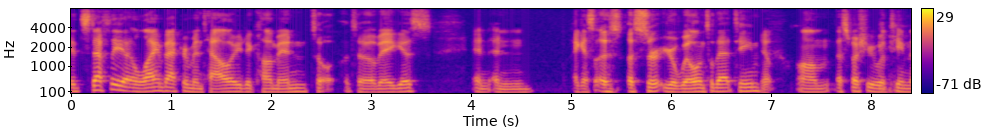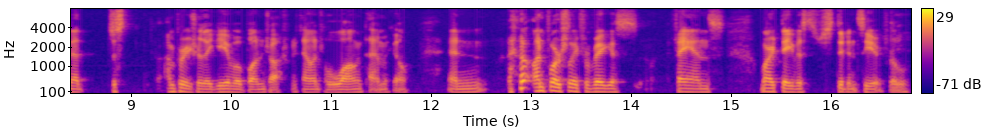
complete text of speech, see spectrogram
it's definitely a linebacker mentality to come in to, to Vegas and, and I guess assert your will into that team. Yep. Um, especially with a team that just, I'm pretty sure they gave up on Josh McDowell a long time ago. And unfortunately for Vegas fans, Mark Davis just didn't see it for the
